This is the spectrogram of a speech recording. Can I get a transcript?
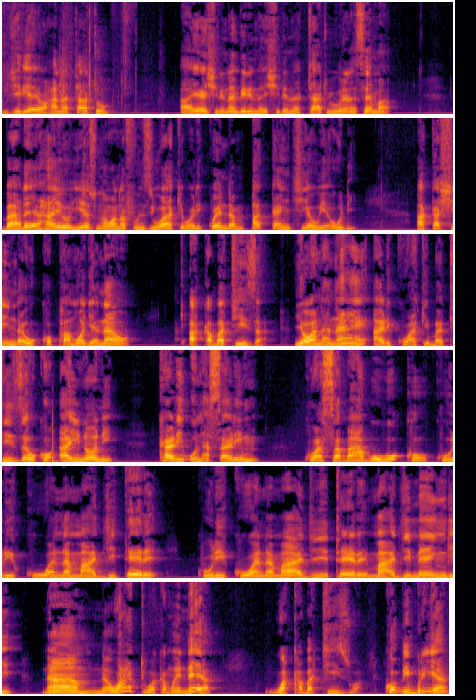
Njiri ya yohana tatu aya ya ishirini na mbili na ishirini na tatu biblia inasema baada ya hayo yesu na wanafunzi wake walikwenda mpaka nchi ya uyahudi. Akashinda huko pamoja nao akabatiza yohana naye alikuwa akibatiza huko ainoni karibu na salimu kwa sababu huko kulikuwa na maji tere kulikuwa na maji tere maji mengi. Naam na watu wakamwendea wakabatizwa. Ko biblia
